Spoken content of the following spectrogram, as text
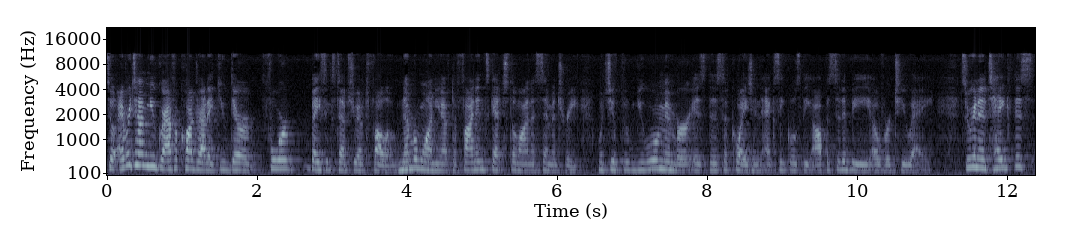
So every time you graph a quadratic, you, there are four basic steps you have to follow. Number one, you have to find and sketch the line of symmetry, which you, you will remember is this equation, x equals the opposite of b over 2a. So we're going to take this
